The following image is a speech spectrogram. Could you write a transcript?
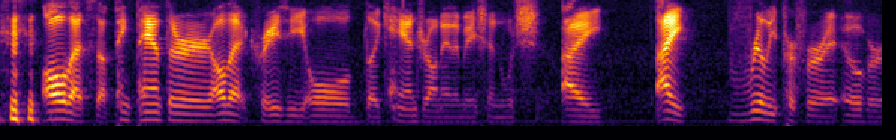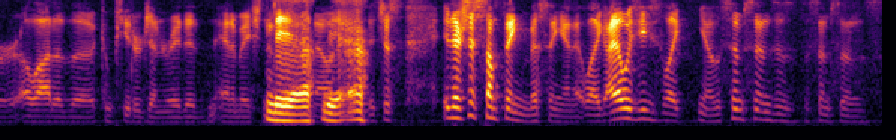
all that stuff. Pink Panther, all that crazy old like hand drawn animation, which I I really prefer it over a lot of the computer generated animation. Yeah, nowadays. yeah. It's just there's just something missing in it. Like I always use like you know The Simpsons is The Simpsons.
